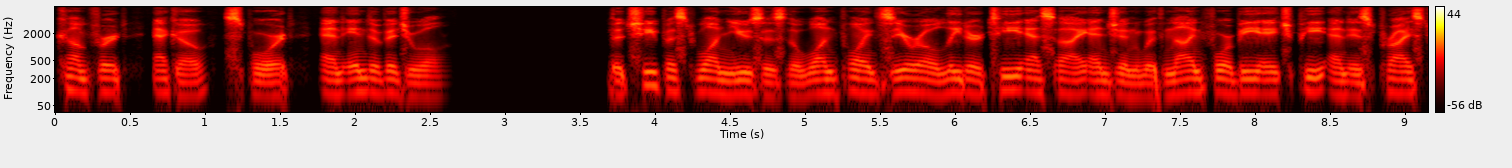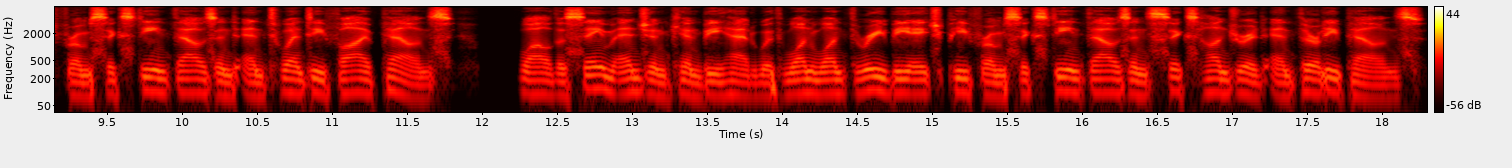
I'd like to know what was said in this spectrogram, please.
Comfort, Eco, Sport, and Individual. The cheapest one uses the 1.0-litre TSI engine with 9.4 bhp and is priced from £16,025, while the same engine can be had with 113 bhp from £16,630.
